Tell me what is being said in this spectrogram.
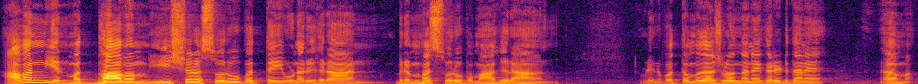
அவன் என் மத்பாவம் ஈஸ்வரஸ்வரூபத்தை உணர்கிறான் பிரம்மஸ்வரூபமாகிறான். அப்படின்னு பத்தொன்பதாம் ஸ்லோகம் தானே? கரெக்டு தானே? ஆமாம்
